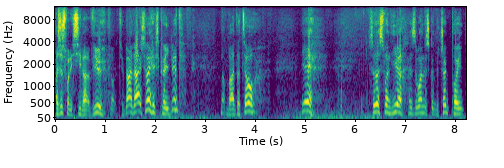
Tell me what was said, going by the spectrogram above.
I just want to see that view. Not too bad actually, it's quite good. Not bad at all. Yeah. So this one here is the one that's got the trig point.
